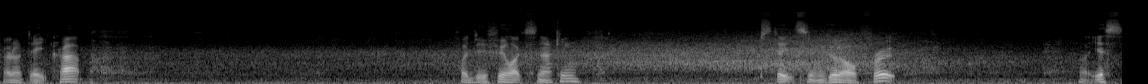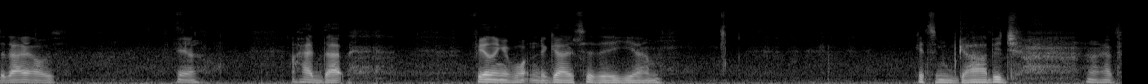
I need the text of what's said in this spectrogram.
Try not to eat crap. If I do feel like snacking, just eat some good old fruit. Like yesterday, I was, yeah, I had that feeling of wanting to go to the um, get some garbage. I have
